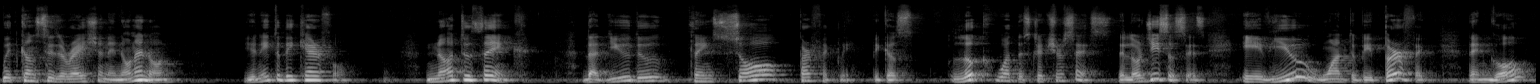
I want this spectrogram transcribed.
with consideration and on and on, you need to be careful not to think that you do things so perfectly because look what the scripture says. The Lord Jesus says, if you want to be perfect, then go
